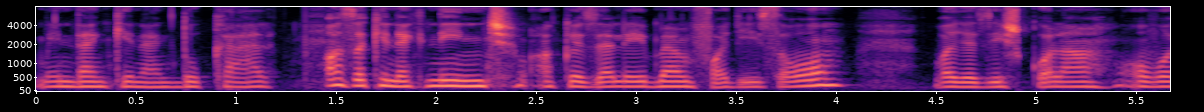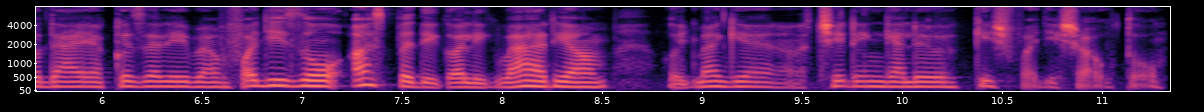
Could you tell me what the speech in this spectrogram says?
mindenkinek dukál. Az, akinek nincs a közelében fagyizó, vagy az iskola óvodája közelében fagyizó, az pedig alig várja, hogy megjön a csilingelő kis fagyis autó.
